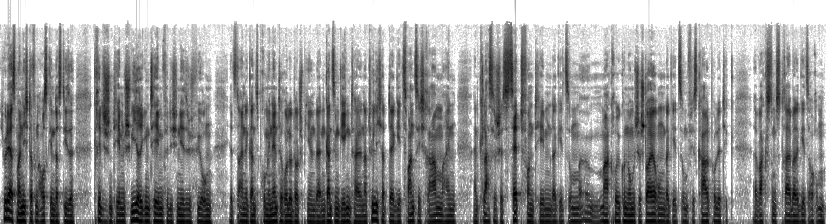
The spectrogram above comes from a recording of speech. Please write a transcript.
Ich würde erstmal nicht davon ausgehen, dass diese kritischen Themen, schwierigen Themen für die chinesische Führung jetzt eine ganz prominente Rolle dort spielen werden. Ganz im Gegenteil. Natürlich hat der G20-Rahmen ein, ein klassisches Set von Themen. Da geht es um äh, makroökonomische Steuerung, da geht es um Fiskalpolitik, äh, Wachstumstreiber, da geht es auch um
